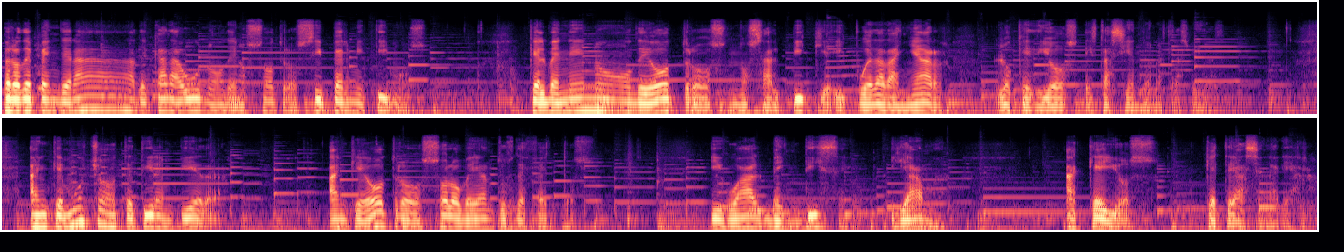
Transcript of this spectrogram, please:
Pero dependerá de cada uno de nosotros si permitimos que el veneno de otros nos salpique y pueda dañar lo que Dios está haciendo en nuestras vidas. Aunque muchos te tiren piedra, aunque otros solo vean tus defectos, igual bendice y ama aquellos que te hacen la guerra.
